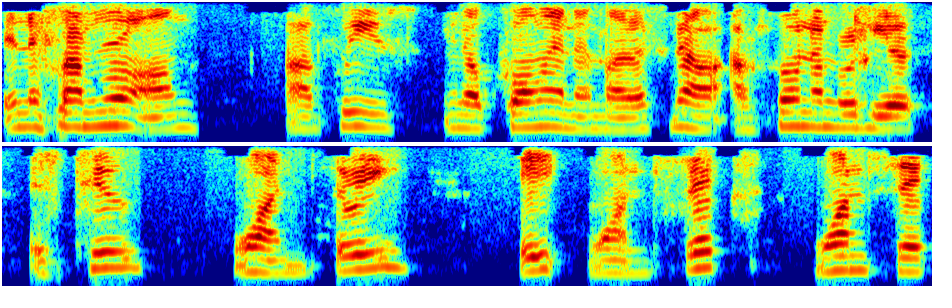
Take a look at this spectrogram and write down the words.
And if I'm wrong, uh, please, you know, call in and let us know. Our phone number here is two one three eight one six one six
